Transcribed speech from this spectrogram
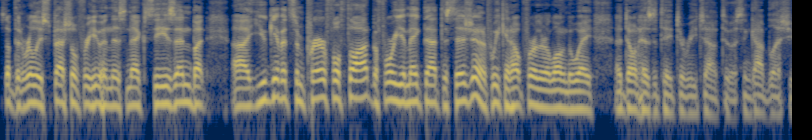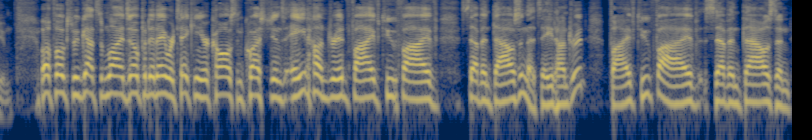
something really special for you in this next season. But uh, you give it some prayerful thought before you make that decision. And if we can help further along the way, uh, don't hesitate to reach out to us. And God bless you. Well, folks, we've got some lines open today. We're taking your calls and questions 800 525 7000. That's 800 525 7000.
